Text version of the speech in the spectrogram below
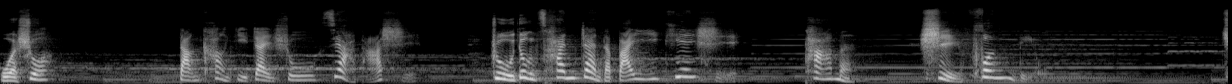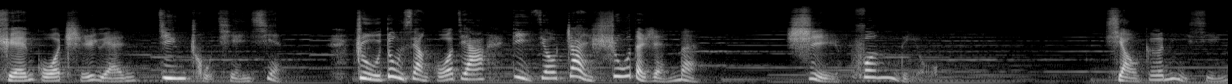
我说，当抗疫战书下达时，主动参战的白衣天使，他们是风流。全国驰援荆楚前线，主动向国家递交战书的人们，是风流。小哥逆行，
